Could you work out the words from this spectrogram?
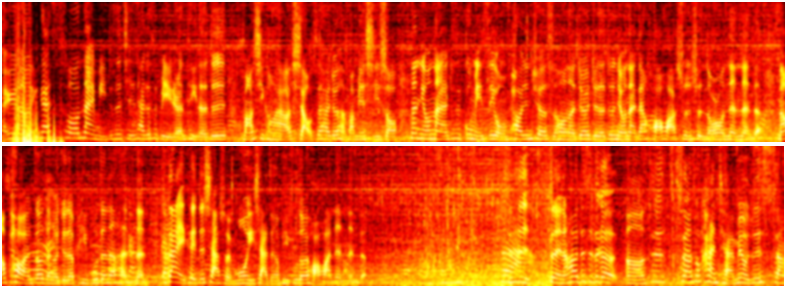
海芋呢，应该是说纳米，就是其实它就是比人体的就是毛细孔还要小，所以它就很方便吸收。那牛奶就是顾名思义，我们泡进去的时候呢，就会觉得就是牛奶这样滑滑顺顺、柔柔嫩嫩的。然后泡完之后，整个觉得皮肤真的很嫩，大家也可以就下水摸一下，整个皮肤都会滑滑嫩嫩的。就是对，然后就是这个，呃，就是虽然说看起来没有就是像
